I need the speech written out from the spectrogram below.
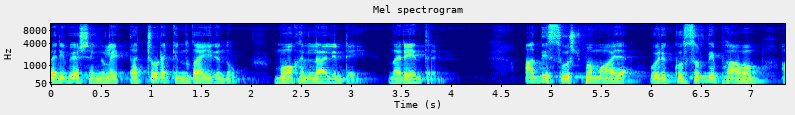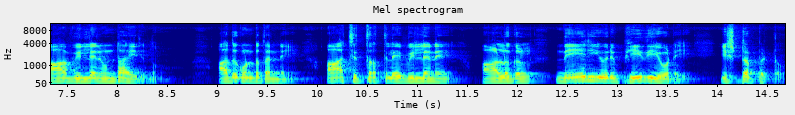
പരിവേഷങ്ങളെ തച്ചുടയ്ക്കുന്നതായിരുന്നു മോഹൻലാലിന്റെ നരേന്ദ്രൻ. അതിസൂക്ഷ്മമായ ഒരു കുസൃതിഭാവം ആ വില്ലനുണ്ടായിരുന്നു. അതുകൊണ്ട് തന്നെ ആ ചിത്രത്തിലെ വില്ലനെ ആളുകൾ നേരിയൊരു ഭീതിയോടെ ഇഷ്ടപ്പെട്ടു.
